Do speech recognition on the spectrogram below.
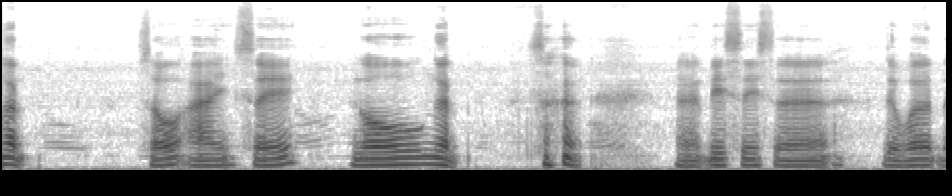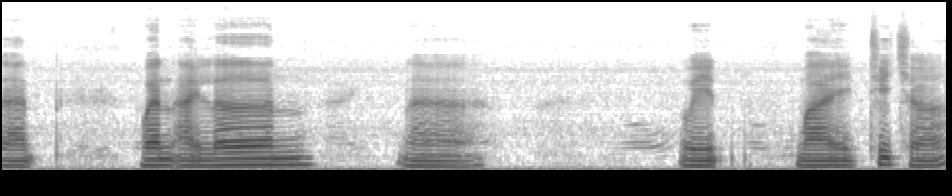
ងឹត so i say ងងឹត uh, this is uh, the word that when i learn uh, with my teacher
